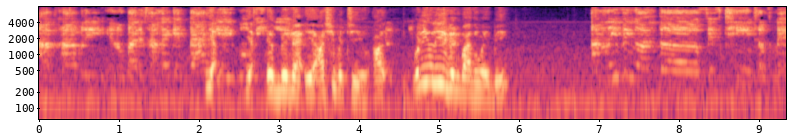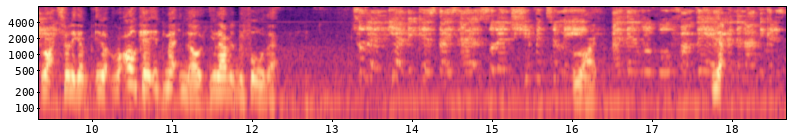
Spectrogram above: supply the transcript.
I'll probably, you know, by the time I get back Yeah, here, it will yeah, be. it'll be there. Yeah, I'll ship it to you. I, when are you leaving, by the way, B? I'm leaving on the 15th of May. Right. So you get okay, it may, no, you'll have it before that. So then, yeah, because I, I so then ship it to me. Right. There. Yeah. And then I because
